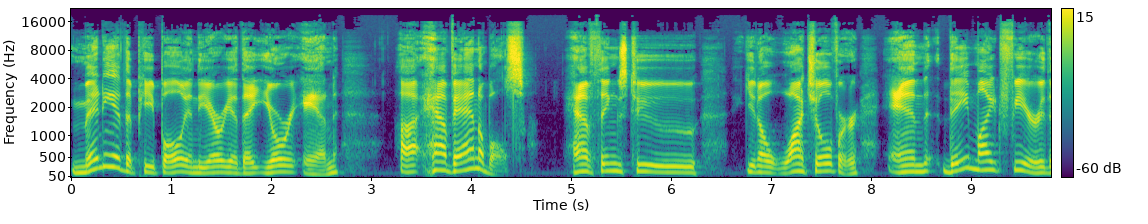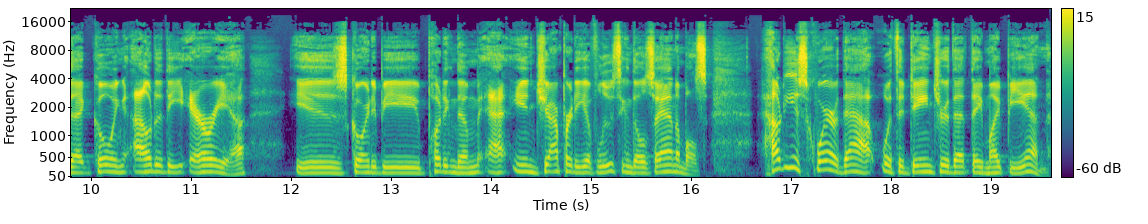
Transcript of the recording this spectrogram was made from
Many of the people in the area that you're in uh, have animals, have things to you know watch over, and they might fear that going out of the area is going to be putting them at, in jeopardy of losing those animals. How do you square that with the danger that they might be in?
